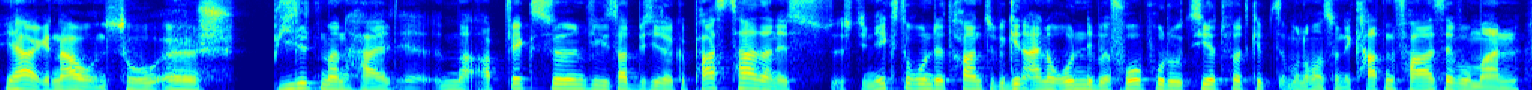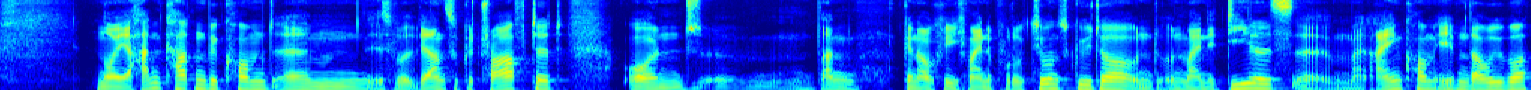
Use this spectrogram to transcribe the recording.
Ja, genau. Und so äh, spielt man halt äh, immer abwechselnd. Wie gesagt, bis jeder gepasst hat, dann ist, ist die nächste Runde dran. Zu Beginn einer Runde, bevor produziert wird, gibt es immer noch mal so eine Kartenphase, wo man neue Handkarten bekommt. Ähm, es werden so getraftet und äh, dann genau kriege ich meine Produktionsgüter und, und meine Deals, äh, mein Einkommen eben darüber.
